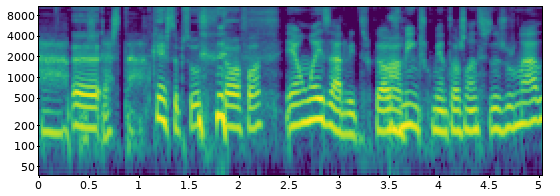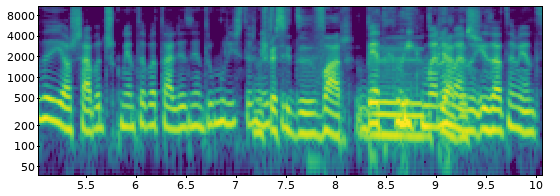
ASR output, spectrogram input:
Ah, pois cá está. Quem é esta pessoa que estava a falar? É um ex-árbitro que aos Ah. domingos comenta os lances da jornada e aos sábados comenta batalhas entre humoristas. Uma neste espécie de VAR. de- Betclic, de mano a mano, exatamente.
